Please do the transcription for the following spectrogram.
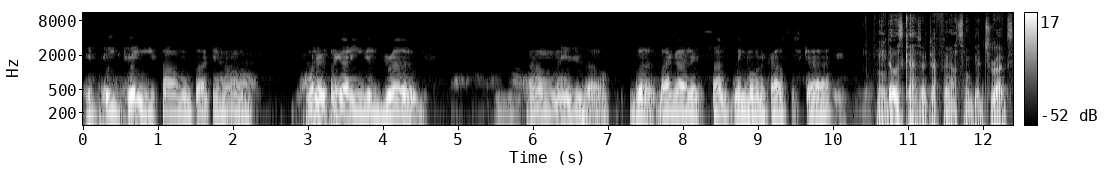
It's ET phoning fucking home. Wonder if they got any good drugs. I don't either though. But by God, it's something going across the sky. Those guys are definitely on some good drugs.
